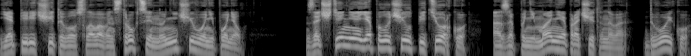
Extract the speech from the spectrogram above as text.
Я перечитывал слова в инструкции, но ничего не понял. За чтение я получил пятерку, а за понимание прочитанного — двойку.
